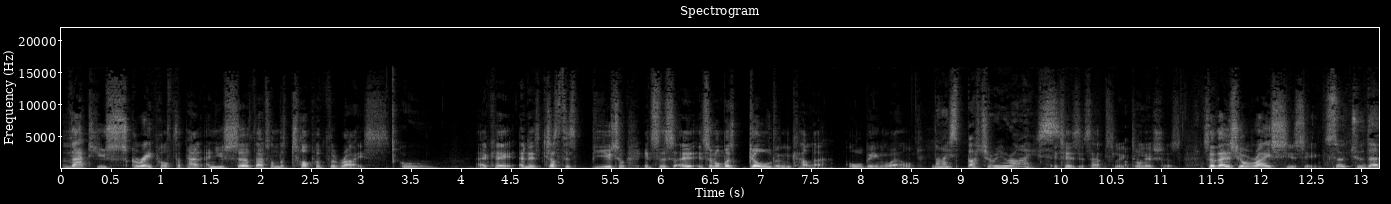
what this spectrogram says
that you scrape off the pan and you serve that on the top of the rice. Ooh. Okay, and it's just this beautiful. It's this. Uh, it's an almost golden colour, all being well. Nice buttery rice. It is. It's absolutely delicious. So there's your rice. You see, So to the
